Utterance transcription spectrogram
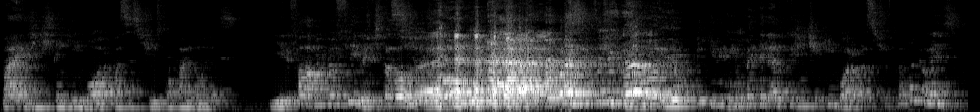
Pai, a gente tem que ir embora pra assistir os Trapalhões. E ele falava: Meu filho, a gente tá assistindo Pô, o é. jogo, né? o Brasil tá jogando. E eu pequenininho pentelhando que a gente tinha que ir embora pra assistir os Trapalhões.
